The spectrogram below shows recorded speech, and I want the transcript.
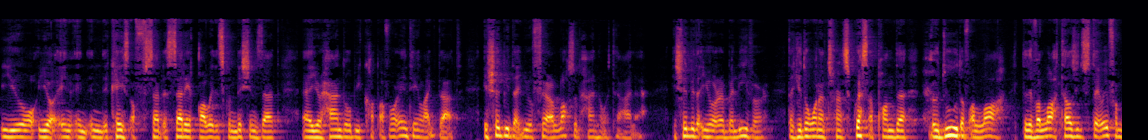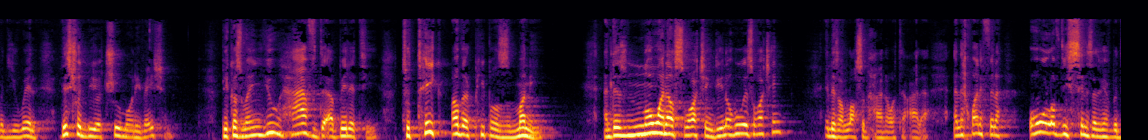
you're, you're in, in, in the case of sariqa with its conditions that uh, your hand will be cut off or anything like that. It should be that you fear Allah subhanahu wa ta'ala. It should be that you're a believer, that you don't want to transgress upon the hudud of Allah, that if Allah tells you to stay away from it, you will. This should be your true motivation. Because when you have the ability to take other people's money and there's no one else watching, do you know who is watching? It is Allah subhanahu wa ta'ala. And ikhwan all of these sins that we have been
